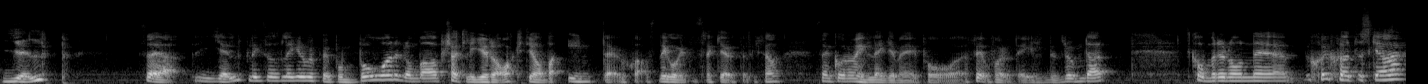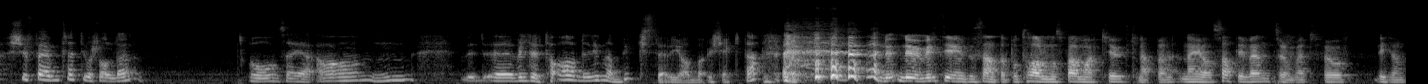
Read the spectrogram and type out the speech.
hjälp! Säger jag, hjälp liksom. Så lägger de upp mig på bår. De bara försöker ligga rakt. Jag bara, inte en chans. Det går inte att sträcka ut det liksom. Sen kommer de in och lägger mig på, för jag får ett eget litet rum där. Så kommer det någon eh, sjuksköterska, 25-30 års åldern. Och hon säger, ja, mm, eh, vill du ta av dig dina byxor? Jag bara, ursäkta? Nu, nu mitt i det intressanta, på tal om att spamma akutknappen. När jag satt i väntrummet för att liksom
